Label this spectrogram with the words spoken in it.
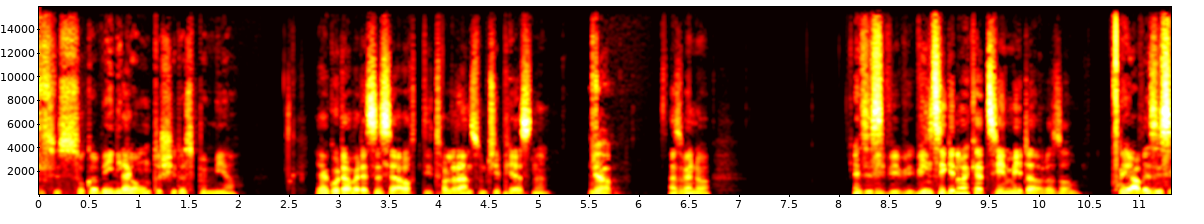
Das ist sogar weniger ja. Unterschied als bei mir. Ja gut, aber das ist ja auch die Toleranz zum GPS, ne? Ja. Also wenn du es ist wie, wie, wie ist die Genauigkeit? 10 Meter oder so? Ja, aber es ist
